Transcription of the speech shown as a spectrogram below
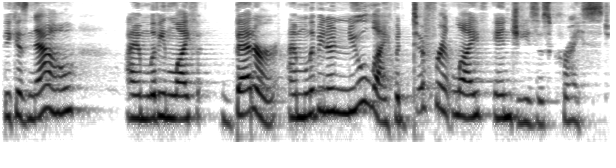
because now I am living life better. I'm living a new life, a different life in Jesus Christ.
